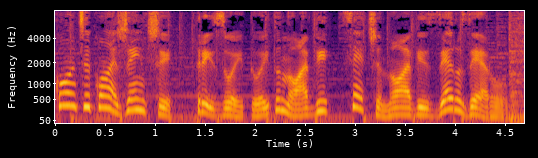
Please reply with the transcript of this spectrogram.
Conte com a gente. 3889-7900.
